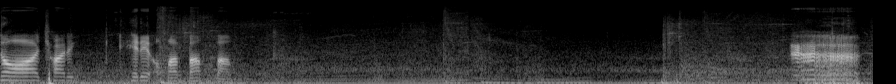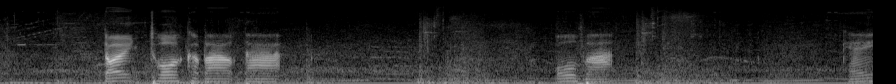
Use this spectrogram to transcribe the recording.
No, I tried to hit it on my bum bum. Ugh. Don't talk about that. All that. Okay?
